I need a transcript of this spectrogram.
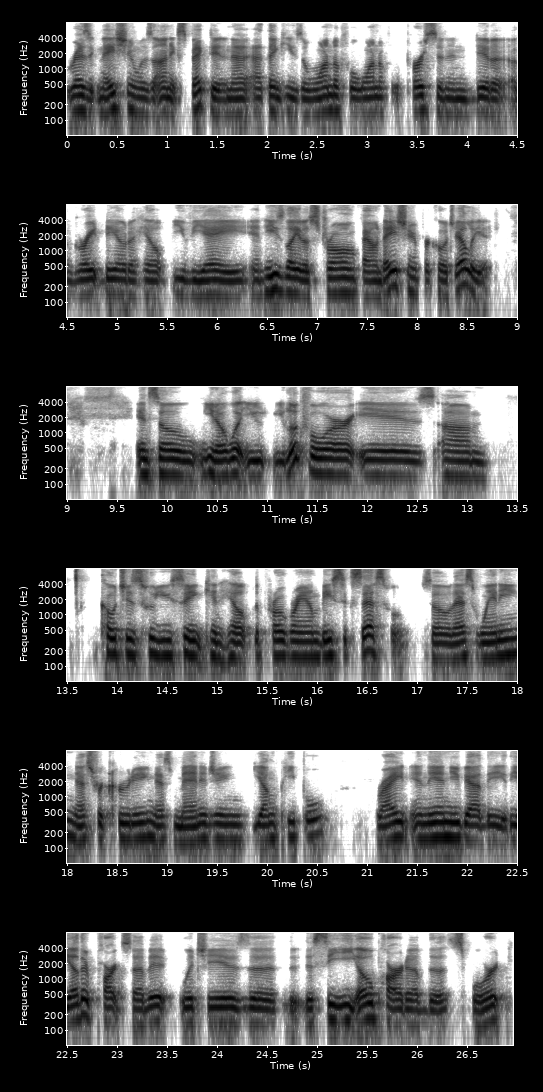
resignation was unexpected, and I, I, think he's a wonderful, wonderful person and did a, a, great deal to help UVA. And he's laid a strong foundation for Coach Elliott. And so, you know, what you you look for is um, coaches who you think can help the program be successful. So that's winning, that's recruiting, that's managing young people right? And then you got the the other parts of it, which is the the CEO part of the sport.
